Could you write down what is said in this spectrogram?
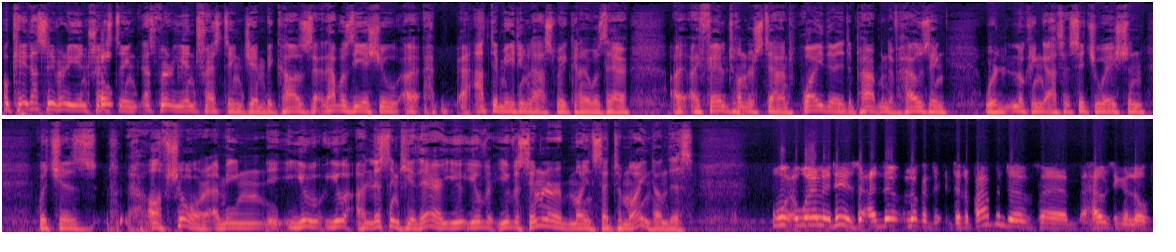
Okay, that's a very interesting. That's very interesting, Jim, because that was the issue uh, at the meeting last week, and I was there. I, I, failed to understand why the Department of Housing were looking at a situation which is offshore. I mean, you, you, listening to you there, you, you've, you've a similar mindset to mine on this. Well, it is. And look, at the Department of uh, Housing and Local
